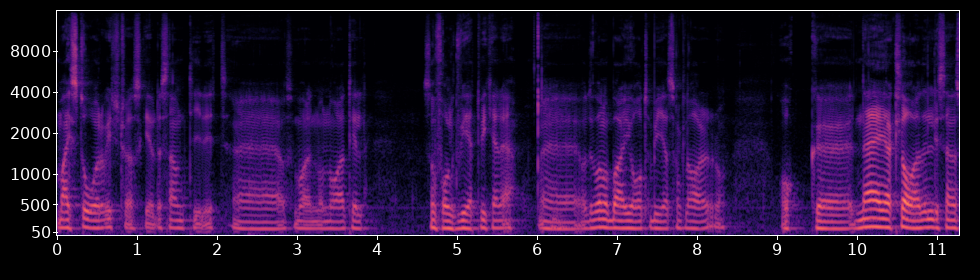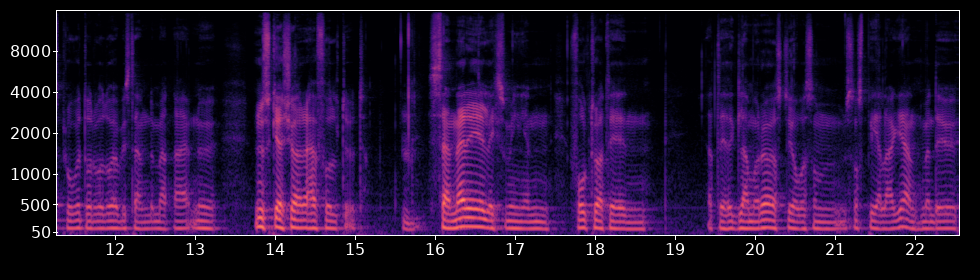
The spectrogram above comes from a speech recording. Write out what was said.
Majstorovic tror jag skrev det samtidigt. Och så var det nog några till som folk vet vilka det är. och det var nog bara jag och Tobias som klarade det då. Och när jag klarade licensprovet då, det var då jag bestämde mig att nej, nu, nu ska jag köra det här fullt ut. Mm. Sen är det liksom ingen... Folk tror att det är, en, att det är glamoröst att jobba som, som spelaragent. Men det är,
